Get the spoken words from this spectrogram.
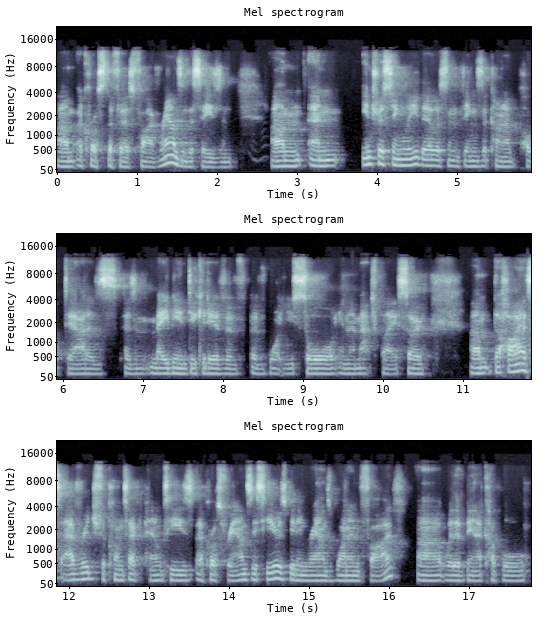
um, across the first five rounds of the season. Um, and interestingly, there were some things that kind of popped out as, as maybe indicative of, of what you saw in the match play. So um, the highest average for contact penalties across rounds this year has been in rounds one and five, uh, where there've been a couple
